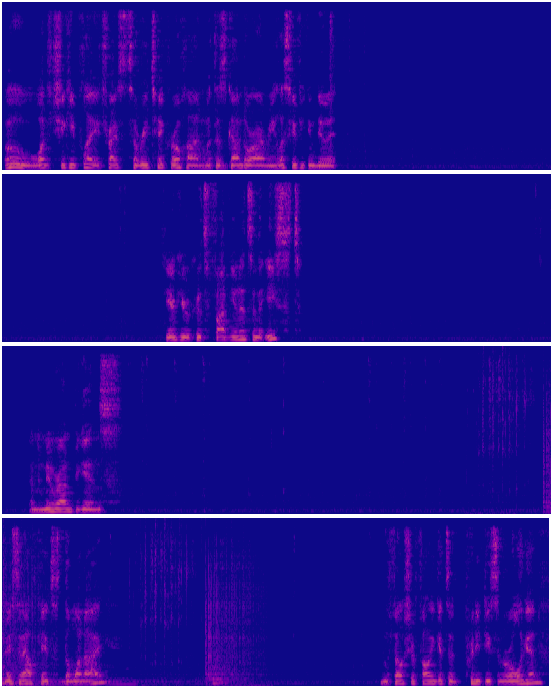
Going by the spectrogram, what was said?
Oh, what a cheeky play. Tries to retake Rohan with his Gondor army. Let's see if he can do it. Here he recruits five units in the east. And the new round begins. Jason allocates the one eye. And the Fellowship finally gets a pretty decent roll again.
